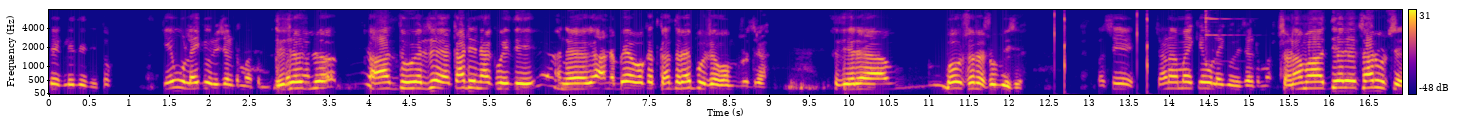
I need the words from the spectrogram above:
બેગ લીધી હતી. તો કેવું લાગ્યું રિઝલ્ટમાં તમને? રિઝલ્ટ આ તુવેર છે કાઢી નાખવી હતી અને આને બે વખત ખાતર આપ્યું છે ઓમ રુદ્ર. અત્યારે બહુ સરસ ઊભી છે. પછી ચણામાં કેવું લાગ્યું રિઝલ્ટમાં? ચણામાં અત્યારે સારું છે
